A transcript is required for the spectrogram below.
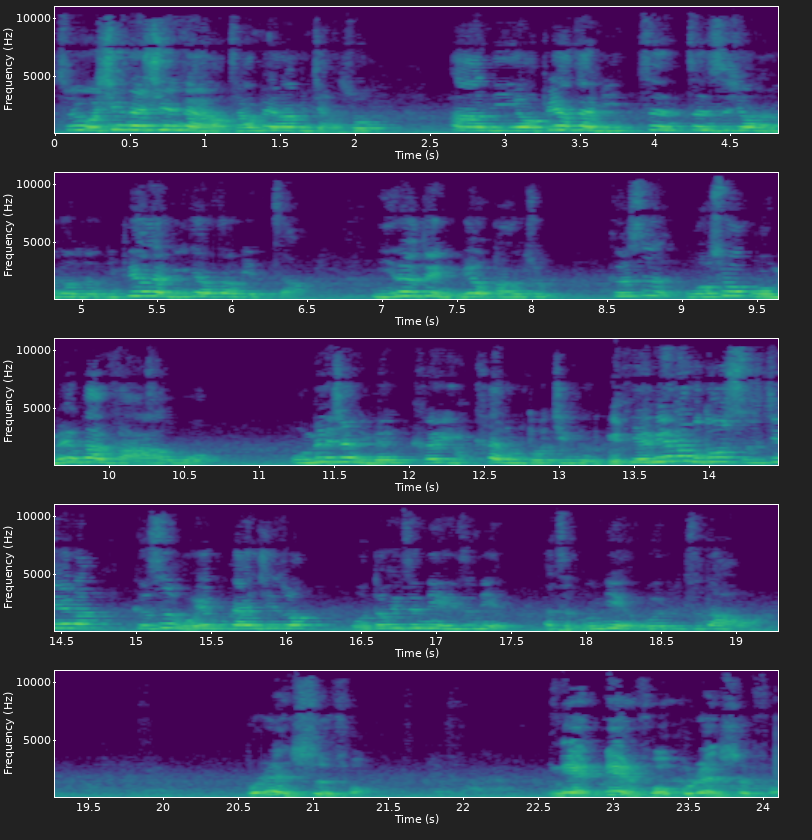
所以我现在现在啊，常被他们讲说，啊，你有不要在名正正师兄常说说，你不要在名教上面找，你那对你没有帮助。可是我说我没有办法啊，我我没有像你们可以看那么多经文，也没有那么多时间啊。可是我又不甘心说，我都一直念一直念，那、怎么念我也不知道啊。不认识佛，念念佛不认识佛，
